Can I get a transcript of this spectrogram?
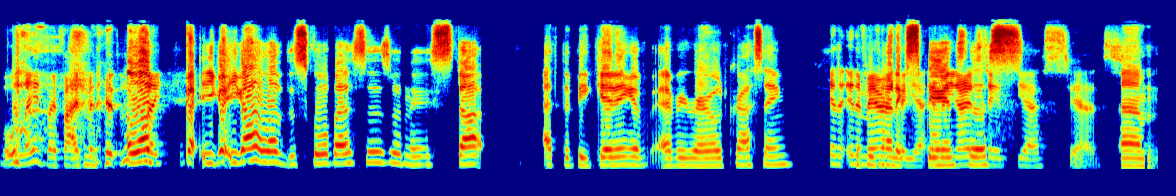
delayed by five minutes. I love like, you got you gotta love the school buses when they stop at the beginning of every railroad crossing. in, in if America, yeah. In the United this, States, yes, yeah. It's, Um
